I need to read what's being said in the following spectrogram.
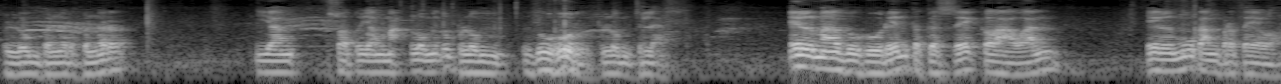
belum benar-benar yang suatu yang maklum itu belum zuhur, belum jelas. Ilma zuhurin tegese kelawan ilmu kang pertelo.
